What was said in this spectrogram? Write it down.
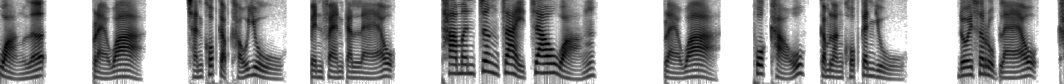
หวางเลอะ แปลว่า ฉันคบกับเขาอยู่ เป็นแฟนกันแล้ว他们正在交往แปลว่า พวกเขากำลังคบกันอยู่ โดยสรุปแล้วค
